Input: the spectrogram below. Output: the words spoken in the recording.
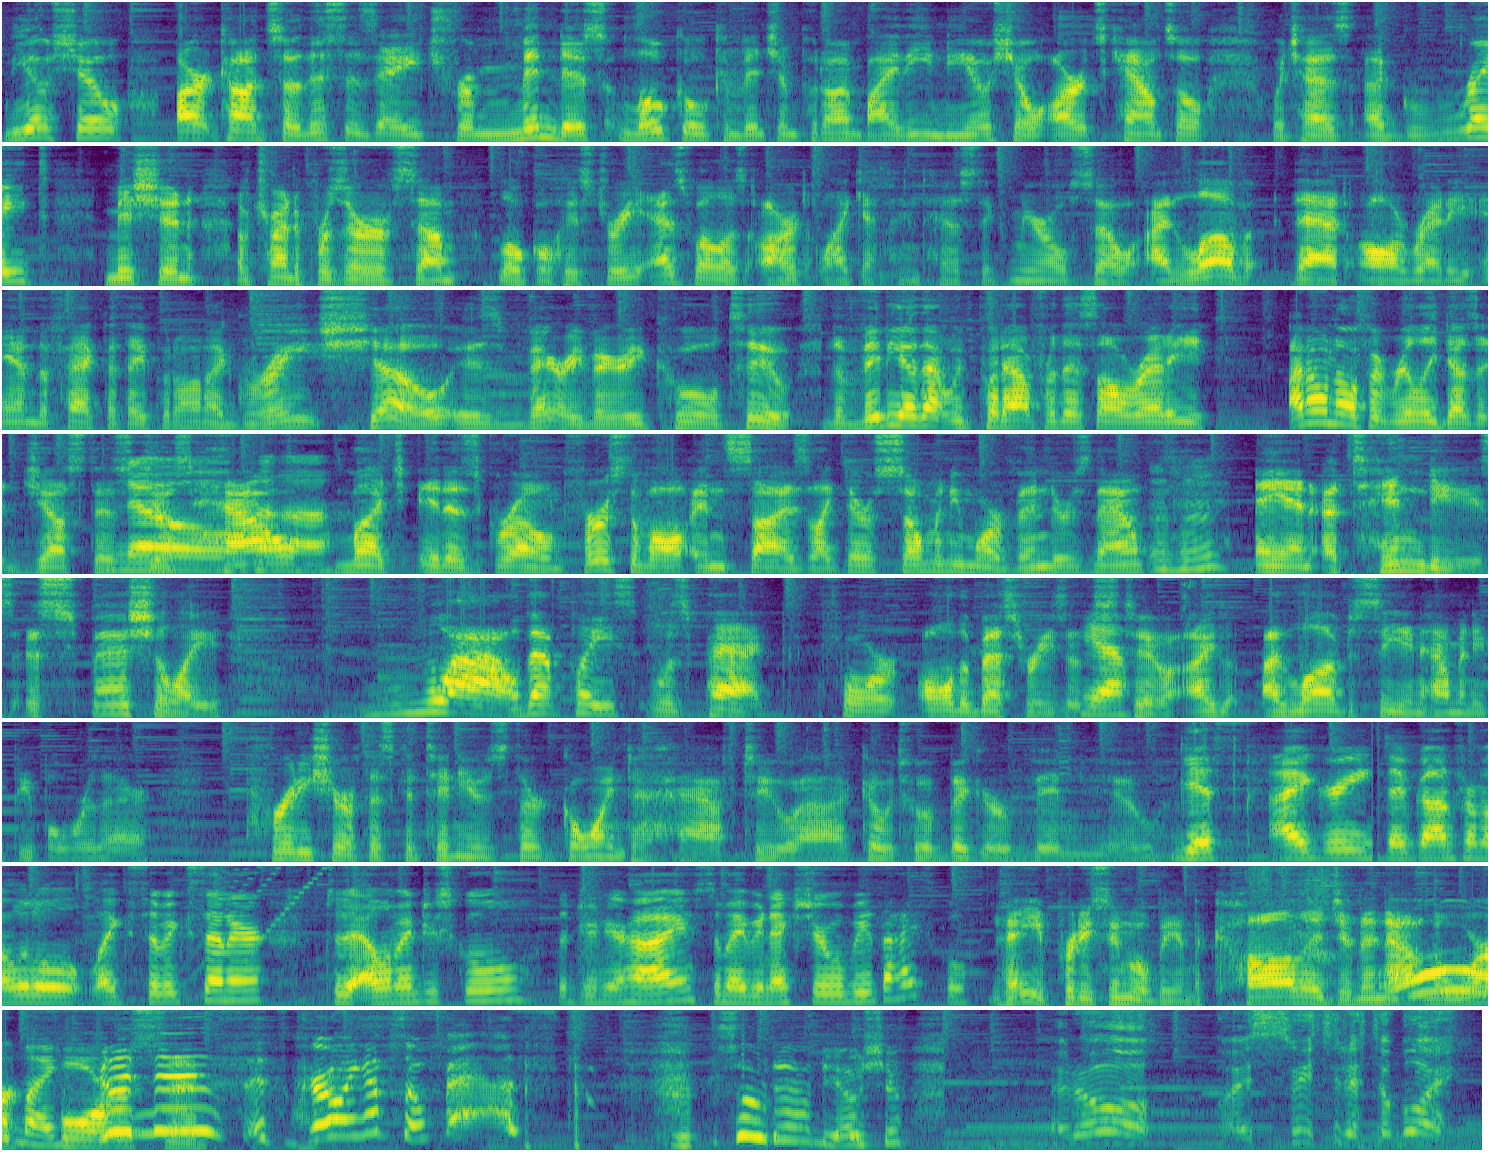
Neosho ArtCon. So this is a tremendous local convention put on by the Neosho Arts Council, which has a great mission of trying to preserve some local history as well as art like a fantastic mural. So I love that already. And the fact that they put on a great show is very, very cool too. The video that we put out for this already I don't know if it really does it justice, No, just how uh-uh. much it has grown. First of all, in size, like there are so many more vendors now Mm-hmm. and attendees, especially. Wow, that place was packed for all the best reasons Yeah. too. I I loved seeing how many people were there. Pretty sure if this continues, they're going to have to uh, go to a bigger venue. Yes, I agree. They've gone from a little like civic center to the elementary school, the junior high. So maybe next year we'll be at the high school. Hey, pretty soon we'll be in the college and then out in the oh my workforce. goodness! It's growing up so fast. And so down, Yosha. Hello, my sweet little boy.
